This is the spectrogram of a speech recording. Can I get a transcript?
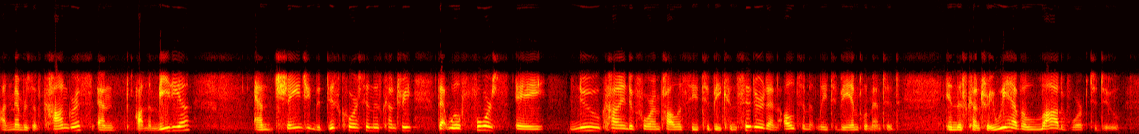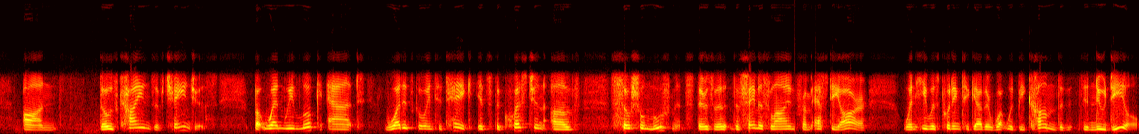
on members of Congress and on the media, and changing the discourse in this country that will force a new kind of foreign policy to be considered and ultimately to be implemented in this country. We have a lot of work to do on those kinds of changes. But when we look at what it's going to take, it's the question of social movements. There's a, the famous line from FDR when he was putting together what would become the, the New Deal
